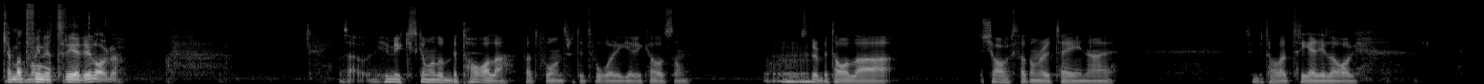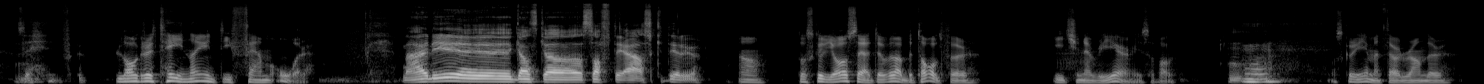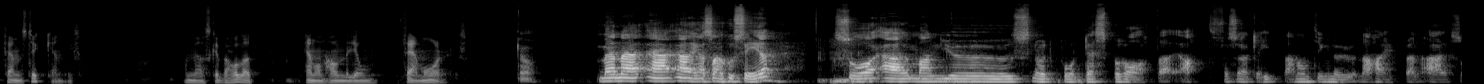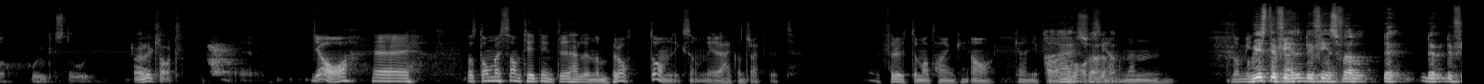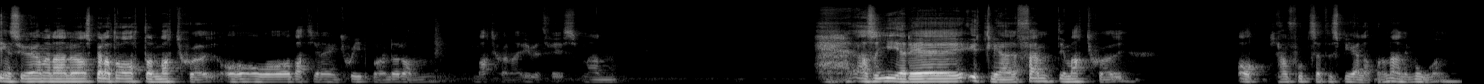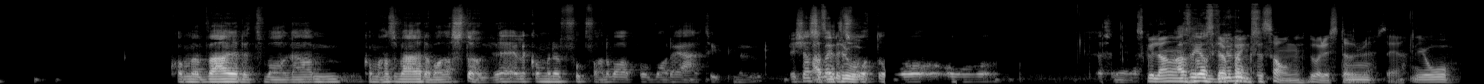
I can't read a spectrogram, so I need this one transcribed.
Kan man inte få in ett tredje lag då? alltså, hur mycket ska man då betala för att få en 32-årig Erik Karlsson? Mm. Ska du betala Sharks för att de retainar? Ska du betala ett tredje lag? Alltså, lag retainar ju inte i fem år. Nej, det är ganska saftig ask, det är det ju. Ja, då skulle jag säga att jag vill ha betalt för each and every year i så fall. Mm. Vad ska du ge mig en third rounder fem stycken? Liksom? Om jag ska behålla en och en halv miljon fem år. Liksom. Ja. Men är, är jag San Jose så är man ju snudd på desperata att försöka hitta någonting nu när hypen är så sjukt stor. Ja, det är klart. Ja, eh, fast de har samtidigt inte heller något bråttom liksom med det här kontraktet. Förutom att han ja, kan ju falla tillbaka igen. Men de Visst, det finns, det finns väl... Det, det, det finns ju, jag menar, nu har han spelat 18 matcher och, och varit genuint skitbra under de matcherna givetvis. Men... Alltså ge det ytterligare 50 matcher och han fortsätter spela på den här nivån. Kommer värdet vara... Kommer hans värde vara större eller kommer det fortfarande vara på vad det är typ nu? Det känns Alltså, väldigt tror- svårt att... att, att resonera. Skulle han ha Alltså, en jag 100 skulle poäng nog- säsong, då är det större. Mm. Säger jag. Jo,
